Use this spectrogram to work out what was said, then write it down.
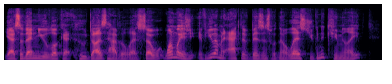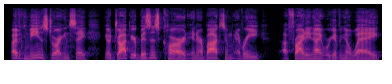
Yeah so then you look at who does have the list. So one way is if you have an active business with no list you can accumulate i have a convenience store i can say you know drop your business card in our box and every uh, friday night we're giving away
